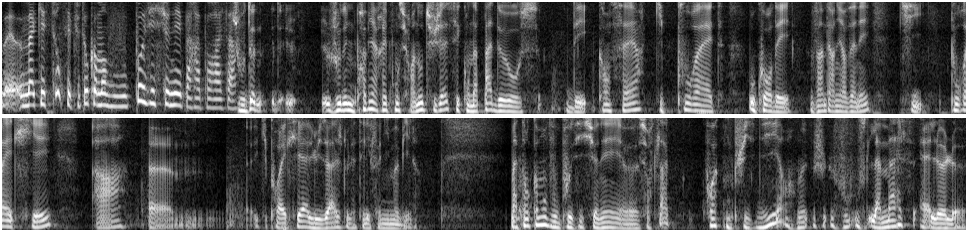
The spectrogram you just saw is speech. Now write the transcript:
Euh, ma question, c'est plutôt comment vous vous positionnez par rapport à ça. Je vous donne, je vous donne une première réponse sur un autre sujet, c'est qu'on n'a pas de hausse des cancers qui pourraient être, au cours des 20 dernières années, qui pourraient être liés à euh, qui pourrait être lié à l'usage de la téléphonie mobile. Maintenant, comment vous positionnez euh, sur cela? Quoi qu'on puisse dire, je, vous, la masse, elle, le,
